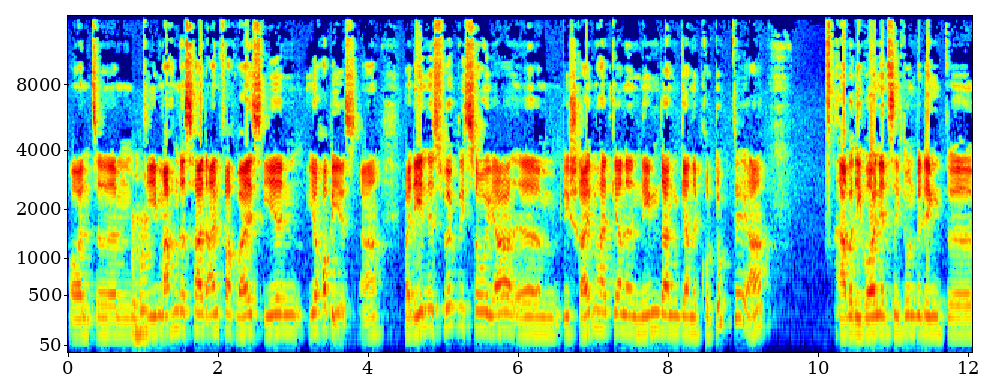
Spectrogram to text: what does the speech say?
Und ähm, mhm. die machen das halt einfach, weil es ihr, ihr Hobby ist, ja. Bei denen ist wirklich so, ja, ähm, die schreiben halt gerne, nehmen dann gerne Produkte, ja. Aber die wollen jetzt nicht unbedingt äh,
